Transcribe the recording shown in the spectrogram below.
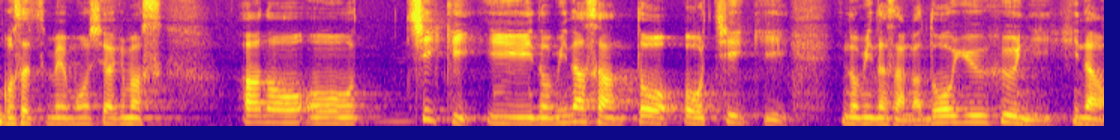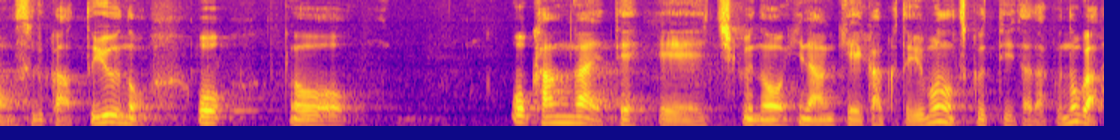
ご説明申し上げます。あの地域の皆さんと地域の皆さんがどういうふうに避難をするかというのをを考えて、えー、地区の避難計画というものを作っていただくのが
